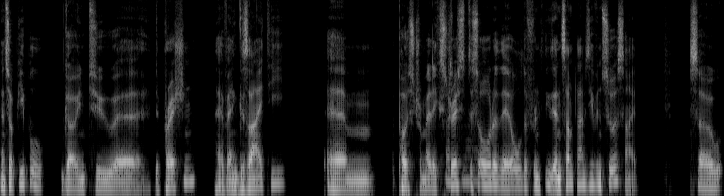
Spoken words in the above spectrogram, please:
And so people go into uh, depression, have anxiety, um, post traumatic stress disorder. They're all different things, and sometimes even suicide. So,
